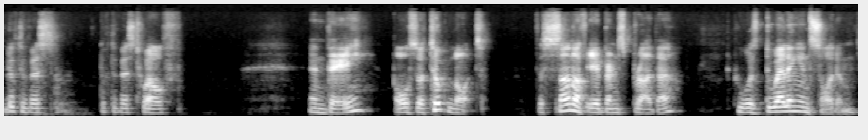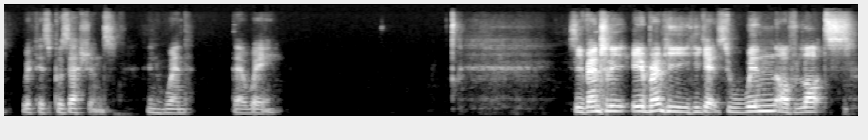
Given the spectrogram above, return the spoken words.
Look to verse, look to verse 12. And they also took Lot, the son of Abram's brother, who was dwelling in Sodom with his possessions, and went their way. So eventually, Abram he, he gets wind of Lot's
